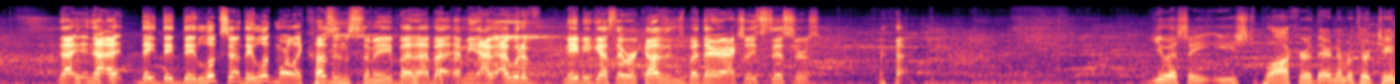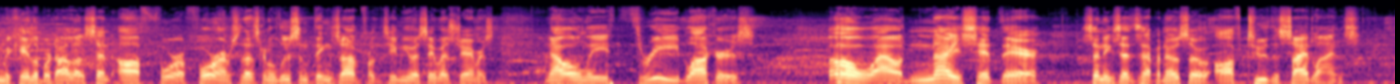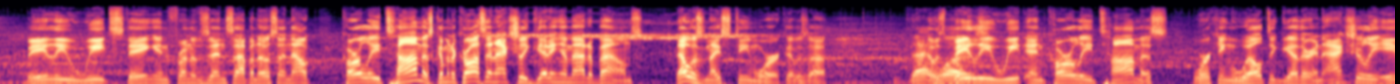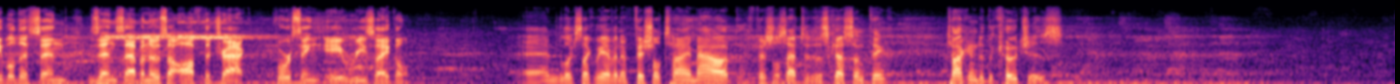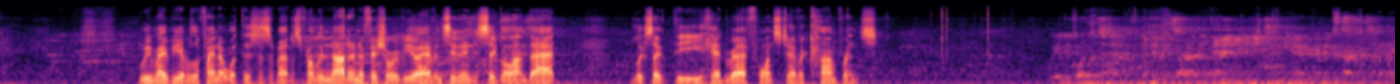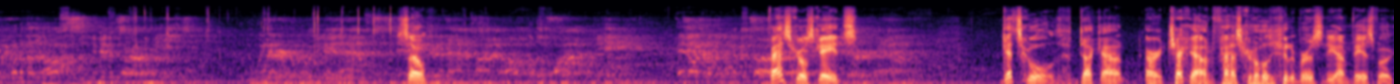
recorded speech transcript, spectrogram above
that, that- they, they, they look they look more like cousins to me, but uh, but I mean I, I would have maybe guessed they were cousins, but they're actually sisters. USA East blocker there, number 13, Michaela Bordallo, sent off for a forearm, so that's going to loosen things up for the Team USA West Jammers. Now only three blockers. Oh, wow, nice hit there, sending Zed Zapanoso off to the sidelines. Bailey Wheat staying in front of Zen Sapanosa. Now Carly Thomas coming across and actually getting him out of bounds. That was nice teamwork. That was uh, That, that was, Bailey Wheat and Carly Thomas working well together and actually able to send Zen Sapanosa off the track, forcing a recycle. And looks like we have an official timeout. Officials have to discuss something. Talking to the coaches. We might be able to find out what this is about. It's probably not an official review. I haven't seen any signal on that. Looks like the head ref wants to have a conference. So, Fast Girl Skates. Get schooled. Duck out or check out Fast Girl University on Facebook.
